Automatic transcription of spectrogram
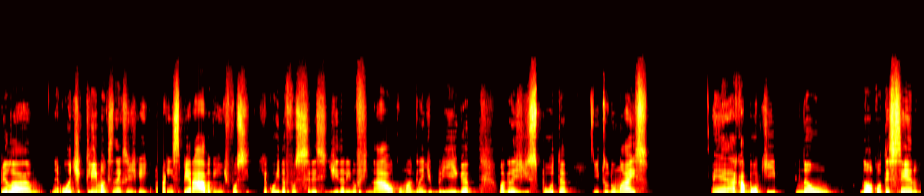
pela né, o anticlímax, né, para quem esperava que a gente fosse que a corrida fosse ser decidida ali no final com uma grande briga, uma grande disputa, e tudo mais. É, acabou que não não acontecendo,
